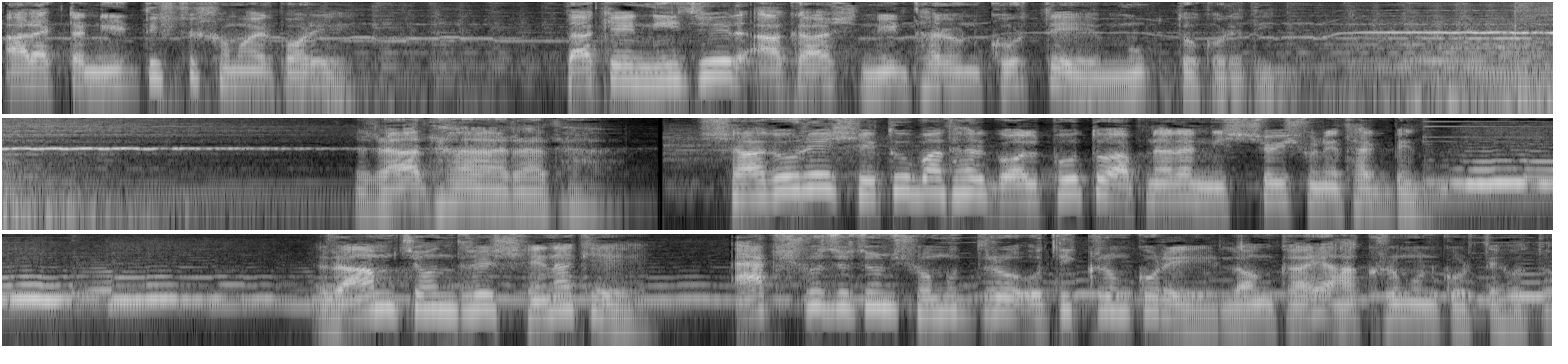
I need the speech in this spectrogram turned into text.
আর একটা নির্দিষ্ট সময়ের পরে তাকে নিজের আকাশ নির্ধারণ করতে মুক্ত করে দিন। রাধা রাধা। সাগরে সেতু বাঁধার গল্প তো আপনারা নিশ্চয়ই শুনে থাকবেন। রামচন্দ্রের সেনাকে একশো যোজন সমুদ্র অতিক্রম করে লঙ্কায় আক্রমণ করতে হতো।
